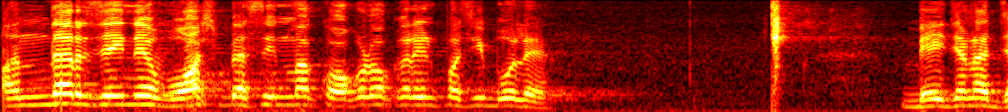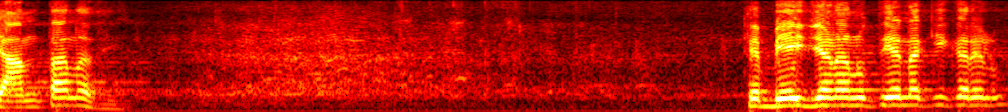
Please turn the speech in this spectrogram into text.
અંદર જઈને વોશ બેસિનમાં કોગળો કરીને પછી બોલે, બે જણા જાણતા નથી. તે બે જણાનું તે નક્કી કરેલું?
